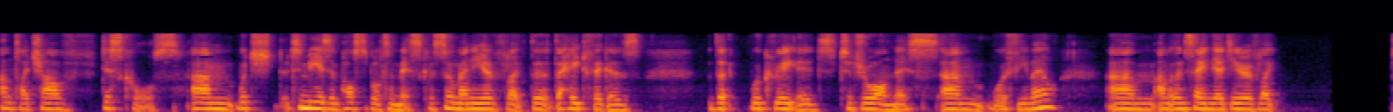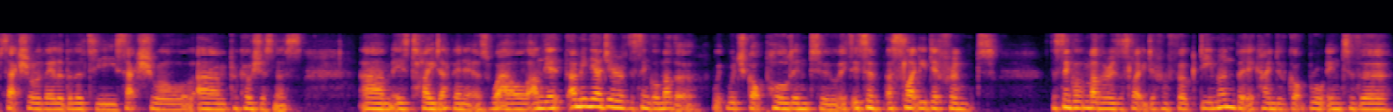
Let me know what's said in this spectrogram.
anti-chav discourse, um, which to me is impossible to miss because so many of like the the hate figures that were created to draw on this um, were female. Um, and I'm saying the idea of like sexual availability, sexual um, precociousness um, is tied up in it as well. And the, I mean, the idea of the single mother, which got pulled into, it, it's a, a slightly different the single mother is a slightly different folk demon, but it kind of got brought into the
